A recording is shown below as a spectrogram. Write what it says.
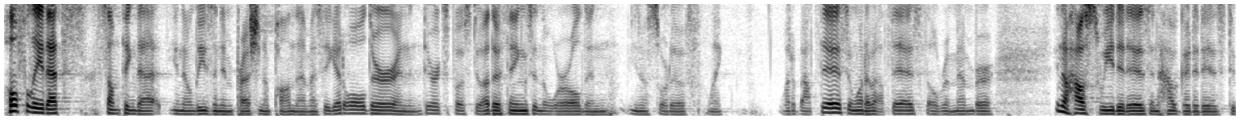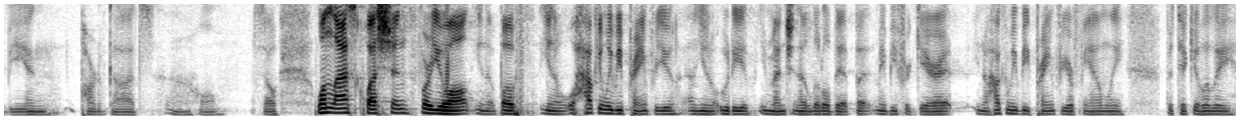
hopefully that's something that you know leaves an impression upon them as they get older and they're exposed to other things in the world and you know sort of like what about this and what about this? They'll remember, you know, how sweet it is and how good it is to be in part of God's uh, home. So, one last question for you all. You know, both. You know, well, how can we be praying for you? Uh, you know, Udi, you mentioned a little bit, but maybe for Garrett, you know, how can we be praying for your family, particularly,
